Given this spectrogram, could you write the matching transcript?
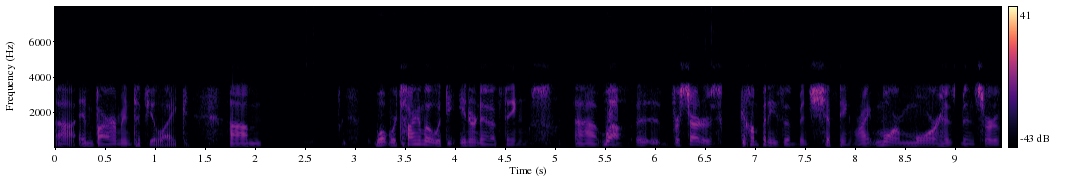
uh, environment, if you like. Um, what we're talking about with the Internet of Things, uh, well, uh, for starters, companies have been shifting, right? More and more has been sort of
